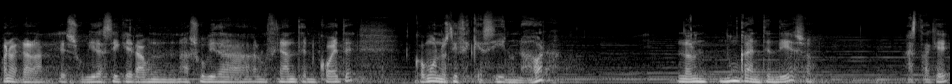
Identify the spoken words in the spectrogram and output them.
bueno, era, eh, su vida sí que era una subida alucinante en cohete, ¿cómo nos dice que sí en una hora? No, nunca entendí eso. Hasta que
